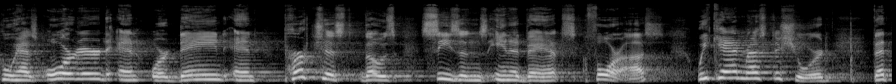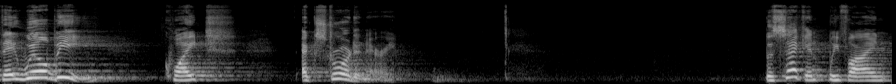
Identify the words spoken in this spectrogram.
who has ordered and ordained and purchased those seasons in advance for us, we can rest assured that they will be quite extraordinary. The second we find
